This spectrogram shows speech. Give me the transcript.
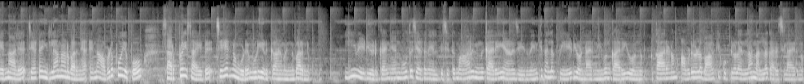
എന്നാൽ ചേട്ടൻ ഇല്ല എന്നാണ് പറഞ്ഞത്. എന്നാൽ അവിടെ പോയപ്പോൾ സർപ്രൈസായിട്ട് ചേട്ടനും കൂടെ മുടി എടുക്കാമെന്ന് പറഞ്ഞു. ഈ വീഡിയോ എടുക്കാൻ ഞാൻ മൂത്ത ചേട്ടനെ ഏൽപ്പിച്ചിട്ട് മാറി നിന്ന് കരയുകയാണ് ചെയ്തത്. എനിക്ക് നല്ല പേടിയുണ്ടായിരുന്നു ഇവൻ കരയുമെന്നും. കാരണം അവിടെയുള്ള ബാക്കി കുട്ടികളെല്ലാം നല്ല കരച്ചിലായിരുന്നു.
